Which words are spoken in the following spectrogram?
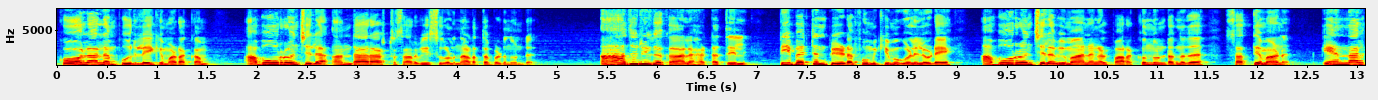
കോലാലംപൂരിലേക്കും അടക്കം അപൂർവം ചില അന്താരാഷ്ട്ര സർവീസുകൾ നടത്തപ്പെടുന്നുണ്ട്. ആധുനിക കാലഘട്ടത്തിൽ ടിബറ്റൻ പീഠഭൂമിക്ക് മുകളിലൂടെ അപൂർവം ചില വിമാനങ്ങൾ പറക്കുന്നുണ്ടെന്നത് സത്യമാണ്. എന്നാൽ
